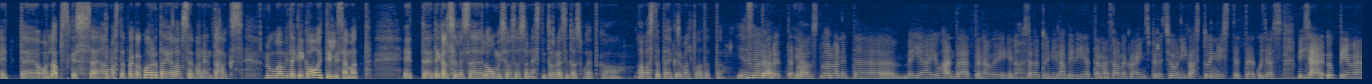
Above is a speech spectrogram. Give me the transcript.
et on laps, kes armastab väga korda ja lapsevanem tahaks luua midagi kaootilisemat. et tegelikult selles loomise osas on hästi tore seda suhet ka avastada ja kõrvalt vaadata. ja, ja seda, ma arvan, et, vabandust, ma arvan, et meie juhendajatena või noh, selle tunni läbiviijatena saame ka inspiratsiooni igast tunnist, et kuidas me ise õpime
